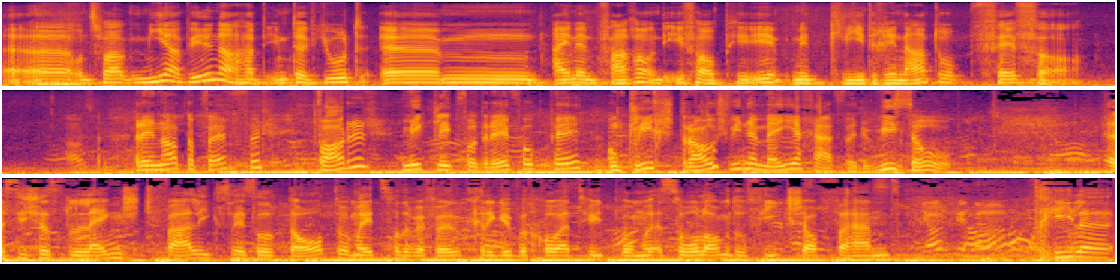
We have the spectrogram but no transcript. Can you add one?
Äh, und zwar Mia Willner hat interviewt ähm, einen Pfarrer und EVP-Mitglied Renato Pfeffer. Renato Pfeffer, Pfarrer, Mitglied von der EVP und gleich strahlst wie ein Meienkäfer. Wieso? Es ist ein längst fälliges Resultat, das wir jetzt von der Bevölkerung bekommen hat, heute, wo wir so lange darauf eingeschaffen haben. Ja, genau. Die Kirche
